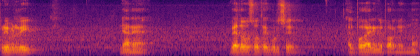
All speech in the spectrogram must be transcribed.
പ്രിയപ്പെട്ടവരെ ഞാൻ വേദപുസ്തകത്തെക്കുറിച്ച് അല്പകാര്യങ്ങൾ പറഞ്ഞിരുന്ന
